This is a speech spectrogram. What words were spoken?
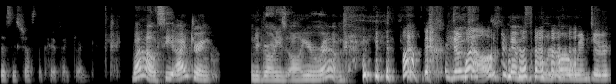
this is just the perfect drink. Wow. See, I drink Negronis all year round. oh, don't well. them summer or winter.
